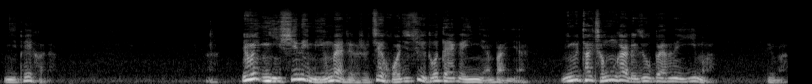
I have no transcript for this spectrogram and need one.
你配合他！因为你心里明白这个事，这伙计最多待个一年半年，因为他成功概率只有百分之一嘛，对吧？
